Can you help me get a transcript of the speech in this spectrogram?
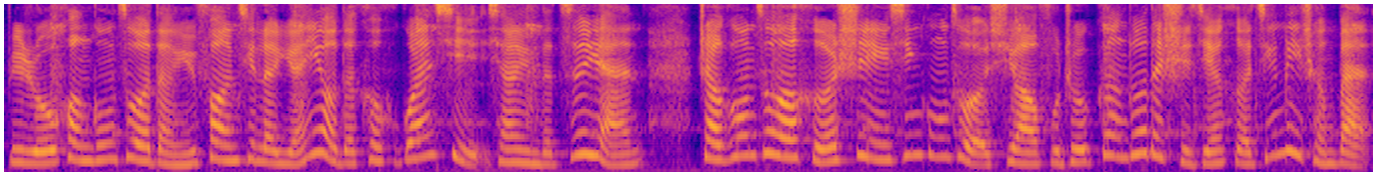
比如换工作等于放弃了原有的客户关系、相应的资源，找工作和适应新工作需要付出更多的时间和精力成本，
